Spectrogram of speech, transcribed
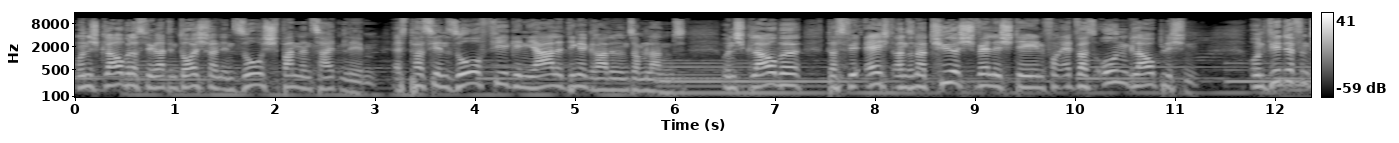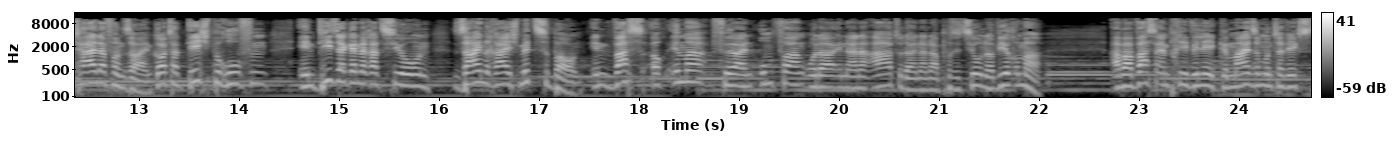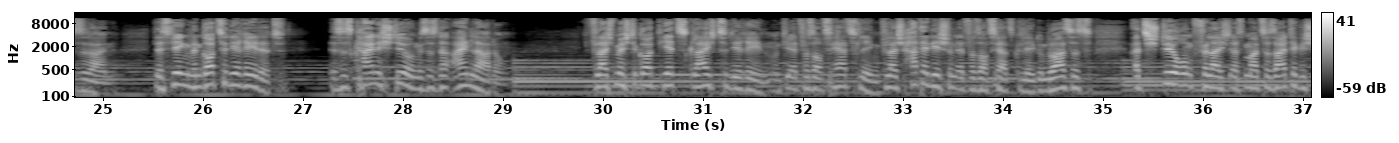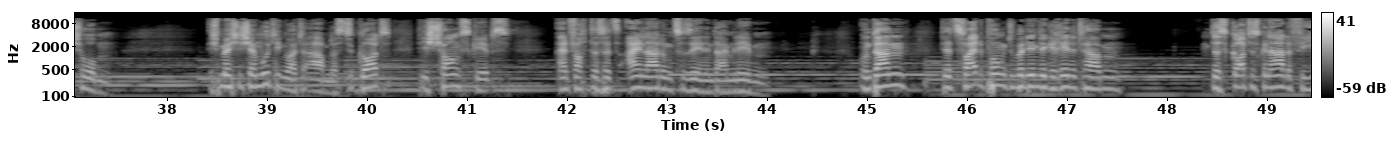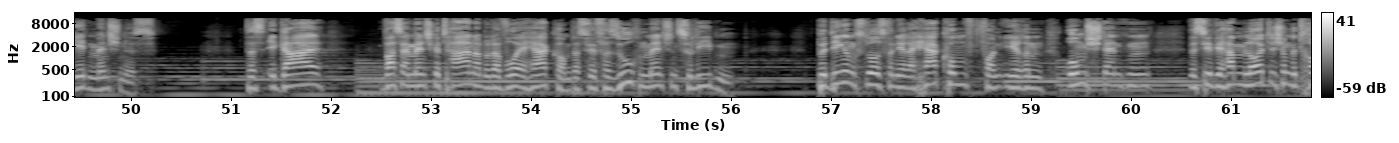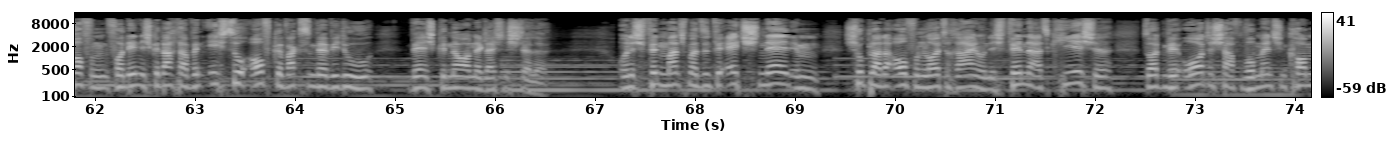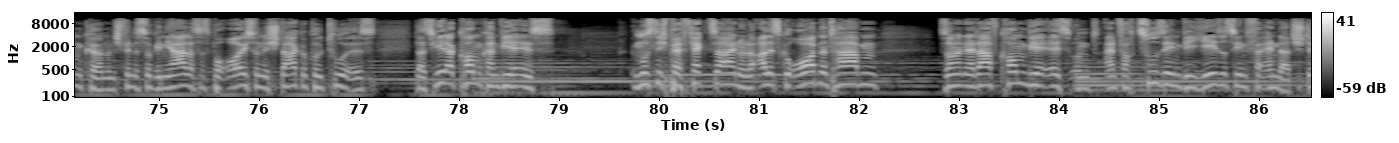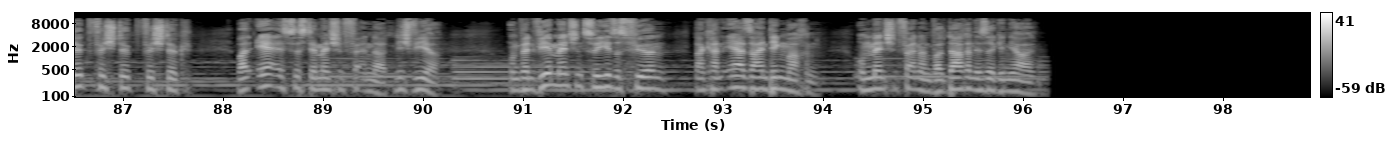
und ich glaube, dass wir gerade in Deutschland in so spannenden Zeiten leben. Es passieren so viel geniale Dinge gerade in unserem Land. Und ich glaube, dass wir echt an so einer Türschwelle stehen von etwas Unglaublichen. Und wir dürfen Teil davon sein. Gott hat dich berufen, in dieser Generation sein Reich mitzubauen. In was auch immer für einen Umfang oder in einer Art oder in einer Position oder wie auch immer. Aber was ein Privileg, gemeinsam unterwegs zu sein. Deswegen, wenn Gott zu dir redet, es ist keine Störung, es ist eine Einladung. Vielleicht möchte Gott jetzt gleich zu dir reden und dir etwas aufs Herz legen. Vielleicht hat er dir schon etwas aufs Herz gelegt und du hast es als Störung vielleicht erstmal zur Seite geschoben. Ich möchte dich ermutigen heute Abend, dass du Gott die Chance gibst, einfach das als Einladung zu sehen in deinem Leben. Und dann der zweite Punkt, über den wir geredet haben, dass Gottes Gnade für jeden Menschen ist. Dass egal, was ein Mensch getan hat oder wo er herkommt, dass wir versuchen, Menschen zu lieben bedingungslos von ihrer Herkunft, von ihren Umständen. Wisst ihr, wir haben Leute schon getroffen, von denen ich gedacht habe, wenn ich so aufgewachsen wäre wie du, wäre ich genau an der gleichen Stelle. Und ich finde, manchmal sind wir echt schnell im Schublade auf und Leute rein. Und ich finde, als Kirche sollten wir Orte schaffen, wo Menschen kommen können. Und ich finde es so genial, dass es bei euch so eine starke Kultur ist, dass jeder kommen kann, wie er ist. Er muss nicht perfekt sein oder alles geordnet haben, sondern er darf kommen, wie er ist und einfach zusehen, wie Jesus ihn verändert, Stück für Stück für Stück. Weil er ist es, der Menschen verändert, nicht wir. Und wenn wir Menschen zu Jesus führen, dann kann er sein Ding machen und Menschen verändern, weil darin ist er genial.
